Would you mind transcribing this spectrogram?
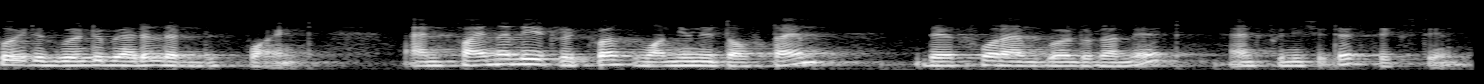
So it is going to be idle at this point. And finally it requires one unit of time. Therefore I am going to run it and finish it at 16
